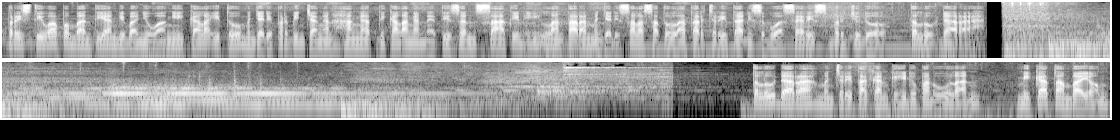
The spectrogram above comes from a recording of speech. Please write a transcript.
Peristiwa pembantian di Banyuwangi kala itu menjadi perbincangan hangat di kalangan netizen saat ini lantaran menjadi salah satu latar cerita di sebuah series berjudul Teluh Darah. Teluh Darah menceritakan kehidupan Wulan, Mika Tambayong,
